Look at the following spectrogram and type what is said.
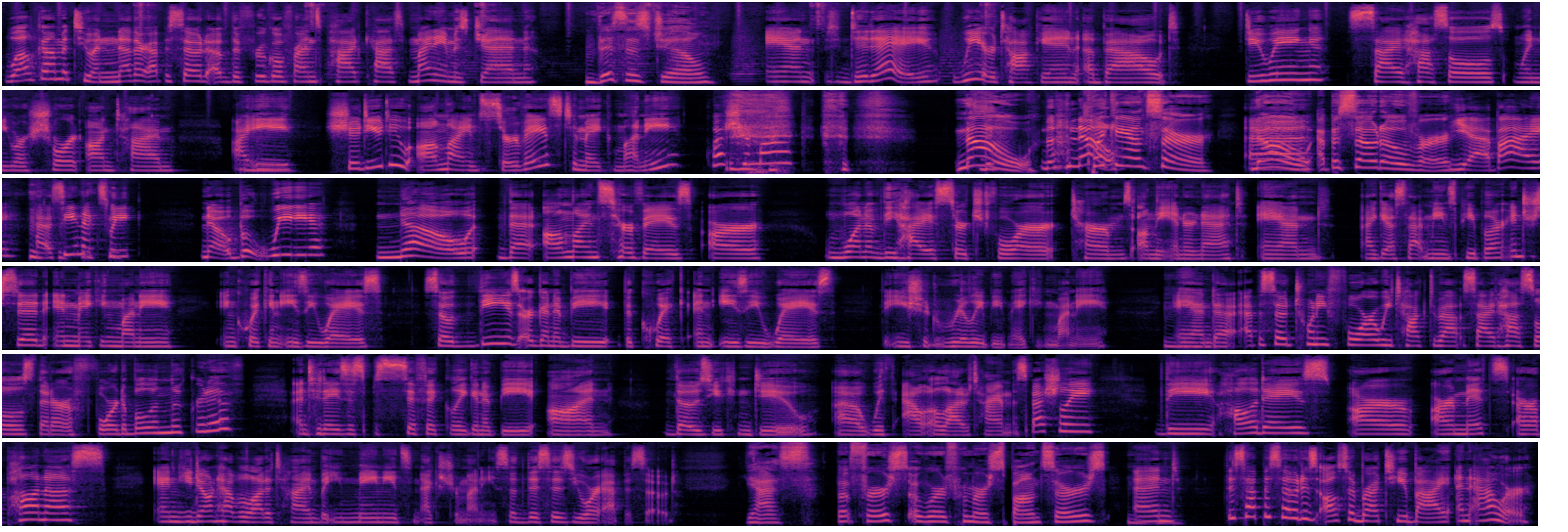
Welcome to another episode of the Frugal Friends Podcast. My name is Jen. This is Jill. And today we are talking about doing side hustles when you are short on time, i.e., should you do online surveys to make money? Question mark. No. no. Quick answer. No. Uh, Episode over. Yeah, bye. See you next week. No, but we know that online surveys are one of the highest searched for terms on the internet. And I guess that means people are interested in making money in quick and easy ways. So these are going to be the quick and easy ways that you should really be making money. And uh, episode 24, we talked about side hustles that are affordable and lucrative. And today's is specifically going to be on those you can do uh, without a lot of time, especially the holidays are our midst are upon us and you don't have a lot of time, but you may need some extra money. So this is your episode. Yes. But first, a word from our sponsors. Mm-hmm. And this episode is also brought to you by an hour.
